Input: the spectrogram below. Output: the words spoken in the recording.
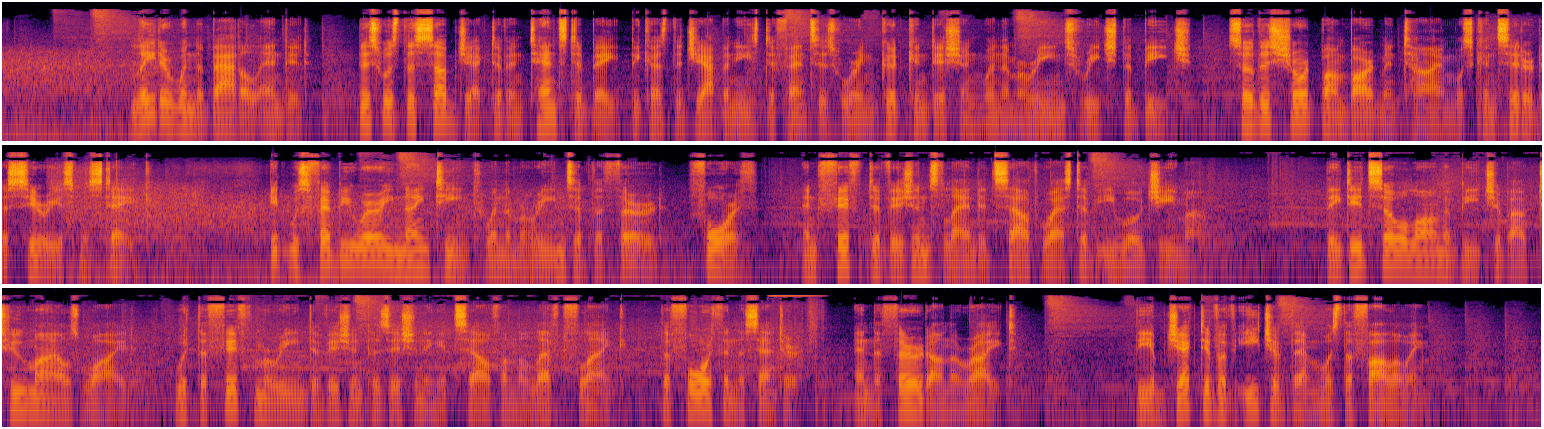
Later when the battle ended, this was the subject of intense debate because the Japanese defenses were in good condition when the Marines reached the beach, so this short bombardment time was considered a serious mistake. It was February 19 when the Marines of the 3rd, 4th, and 5th Divisions landed southwest of Iwo Jima. They did so along a beach about 2 miles wide, with the 5th Marine Division positioning itself on the left flank, the 4th in the center, and the 3rd on the right. The objective of each of them was the following.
